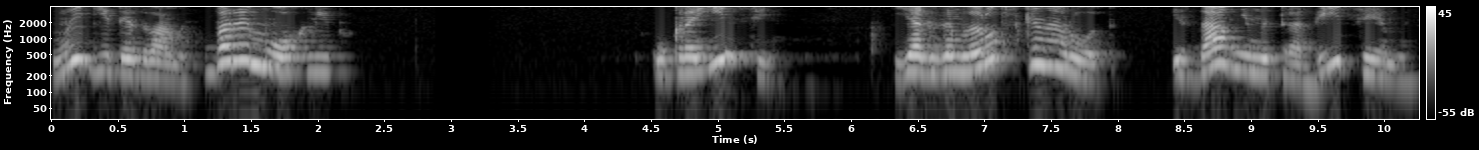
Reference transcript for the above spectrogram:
ми, діти, з вами беремо хліб. Українці, як землеробський народ, із давніми традиціями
